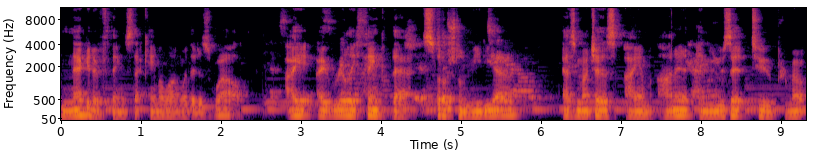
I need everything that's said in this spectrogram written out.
negative things that came along with it as well. I, I really think that social media, as much as I am on it and use it to promote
